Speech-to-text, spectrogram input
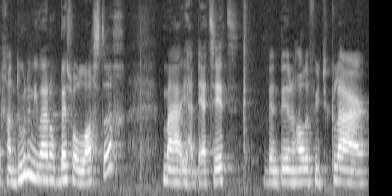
gaan doen. En die waren nog best wel lastig. Maar ja, that's it. Je bent binnen een half uurtje klaar.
